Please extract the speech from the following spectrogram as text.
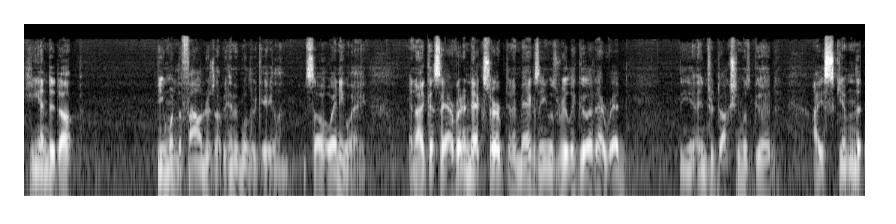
he ended up being one of the founders of it, him and Willard Gaylin. So anyway, and like I say, I read an excerpt in a magazine. It was really good. I read the introduction was good. I skimmed the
